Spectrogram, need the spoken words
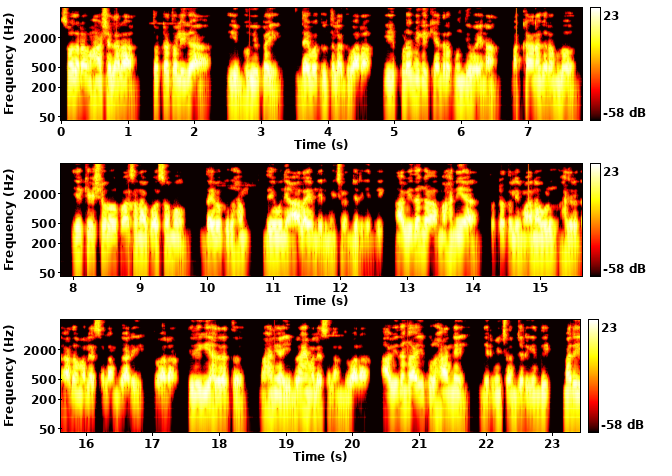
సోదర మహాశైలరా తొట్టతొలిగా ఈ భూమిపై దైవదూతల ద్వారా ఈ పుడమికి కేంద్ర బిందువైన మక్కా నగరంలో ఏకేశ్వరోపాసన కోసము దైవ గృహం దేవుని ఆలయం నిర్మించడం జరిగింది. ఆ విధంగా మహనీయ తొట్టతొలి మానవుడు హజరత్ ఆదం సలాం గారి ద్వారా తిరిగి హజరత్ మహనీయ ఇబ్రాహిం సలాం ద్వారా ఆ విధంగా ఈ గృహాన్ని నిర్మించడం జరిగింది. మరి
